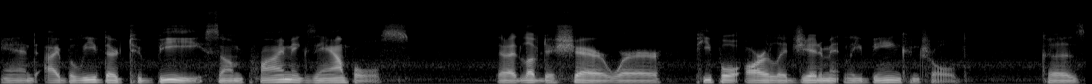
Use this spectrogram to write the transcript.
And I believe there to be some prime examples that I'd love to share where people are legitimately being controlled. Because,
